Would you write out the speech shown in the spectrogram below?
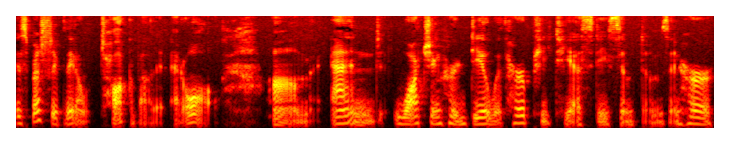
especially if they don't talk about it at all. Um, and watching her deal with her PTSD symptoms and her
